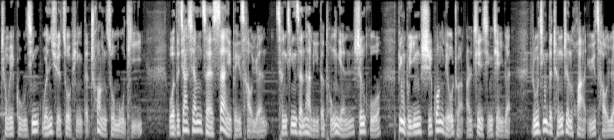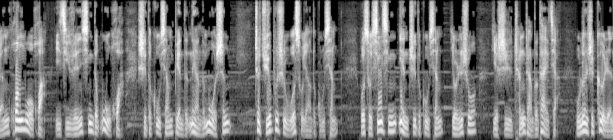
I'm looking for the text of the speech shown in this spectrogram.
成为古今文学作品的创作母题。我的家乡在塞北草原，曾经在那里的童年生活，并不因时光流转而渐行渐远。如今的城镇化与草原荒漠化，以及人心的物化，使得故乡变得那样的陌生。这绝不是我所要的故乡。我所心心念之的故乡，有人说也是成长的代价。无论是个人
